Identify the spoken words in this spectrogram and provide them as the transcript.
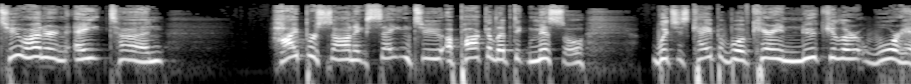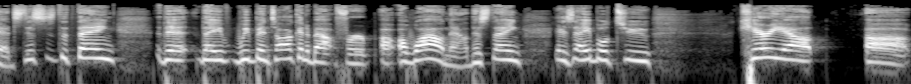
208 ton hypersonic Satan II apocalyptic missile, which is capable of carrying nuclear warheads. This is the thing that they we've been talking about for a, a while now. This thing is able to carry out uh,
